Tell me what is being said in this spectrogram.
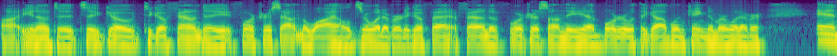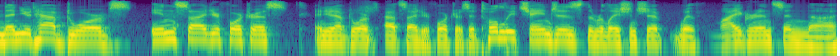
uh, you know, to, to go to go found a fortress out in the wilds or whatever, to go fa- found a fortress on the uh, border with the Goblin Kingdom or whatever, and then you'd have dwarves inside your fortress and you'd have dwarves outside your fortress. It totally changes the relationship with migrants and uh,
